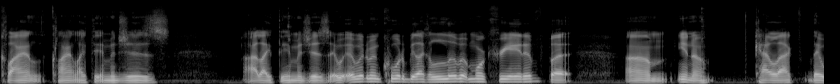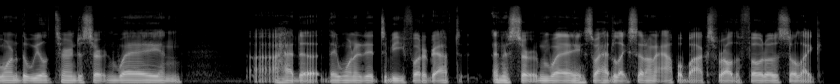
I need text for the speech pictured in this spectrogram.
client client liked the images. I liked the images. It, it would have been cool to be like a little bit more creative, but um, you know, Cadillac they wanted the wheel turned a certain way, and I had to. They wanted it to be photographed in a certain way, so I had to like sit on an Apple box for all the photos. So like,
